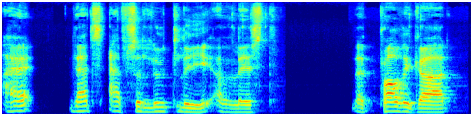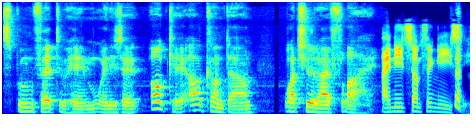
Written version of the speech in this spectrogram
I that's absolutely a list that probably got spoon fed to him when he said, Okay, I'll come down. What should I fly? I need something easy.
